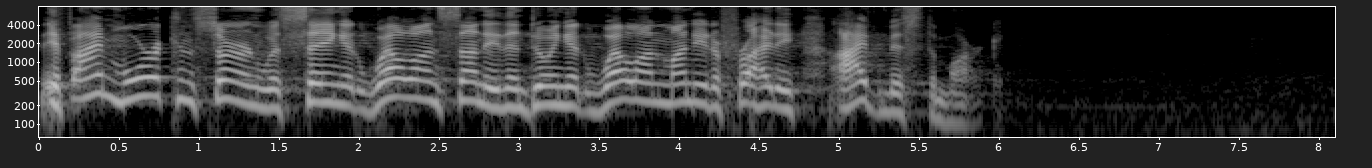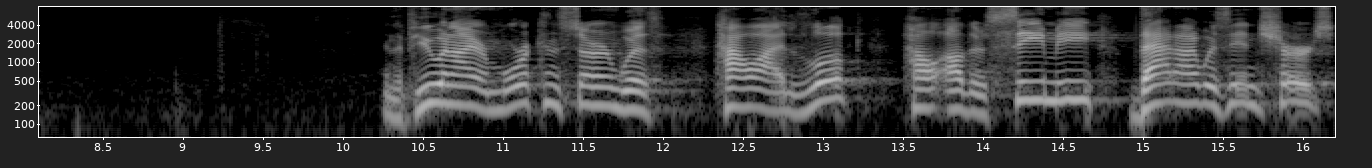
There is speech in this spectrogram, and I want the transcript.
If I'm more concerned with saying it well on Sunday than doing it well on Monday to Friday, I've missed the mark. And if you and I are more concerned with how I look, how others see me, that I was in church,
